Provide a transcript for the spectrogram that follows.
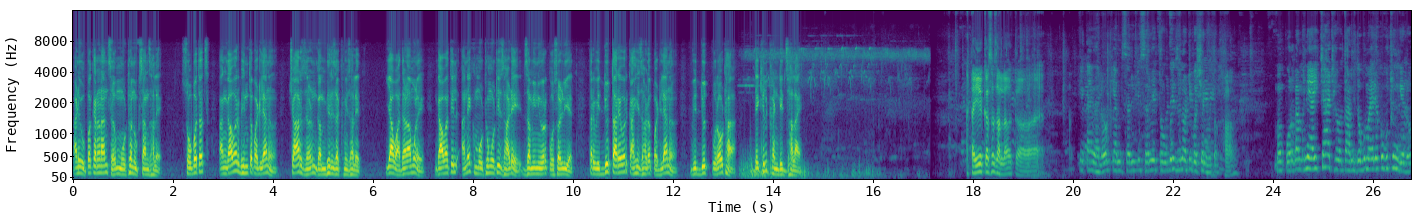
आणि उपकरणांचं मोठं नुकसान झालंय. सोबतच अंगावर भिंत पडल्यानं चार जण गंभीर जखमी झालेत. या वादळामुळे गावातील अनेक मोठमोठी झाडे जमिनीवर कोसळली आहेत तर विद्युत तारेवर काही झाडं पडल्यानं विद्युत पुरवठा देखील खंडित झाला आहे आता हे कसं झालं? क- हे काय झालं की आम्ही सर्वचे सर्व चौघही जण अटी बसेल होतो. हा. मग पोरगा म्हणे आई चहा ठेवता आम्ही दोघं माई लोक उठून गेलो.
